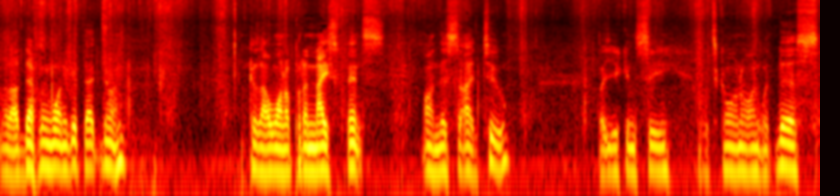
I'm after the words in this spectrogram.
But I'll definitely want to get that done because I want to put a nice fence on this side too. But you can see what's going on with this.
